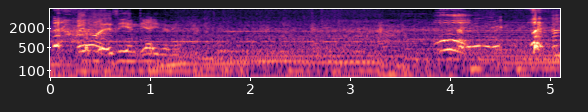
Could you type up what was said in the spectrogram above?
Wait, hold is he in? Yeah, he's in here. Oh!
